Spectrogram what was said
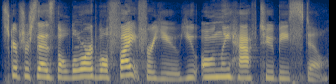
Scripture says, The Lord will fight for you. You only have to be still.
